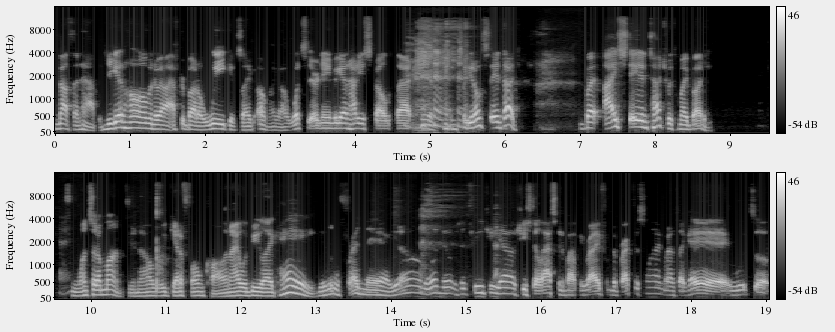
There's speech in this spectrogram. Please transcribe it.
nothing happens. You get home and about, after about a week, it's like, oh my God, what's their name again? How do you spell that? so you don't stay in touch. But I stayed in touch with my buddy. Okay. Once in a month, you know, we'd get a phone call and I would be like, Hey, your little friend there, you know, the one that was at Fiji, yeah, she's still asking about me, right? From the breakfast line when I was like, Hey, what's up?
